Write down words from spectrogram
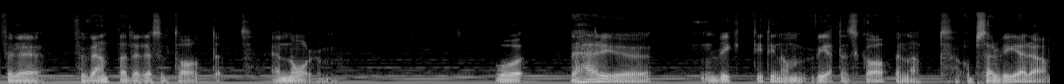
för det förväntade resultatet, en norm. Och det här är ju viktigt inom vetenskapen att observera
